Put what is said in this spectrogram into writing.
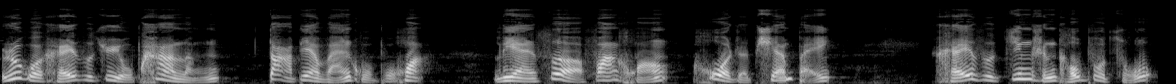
如果孩子具有怕冷、大便顽固不化、脸色发黄或者偏白，孩子精神头不足，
